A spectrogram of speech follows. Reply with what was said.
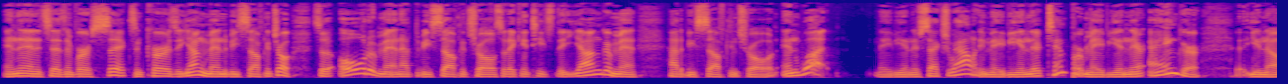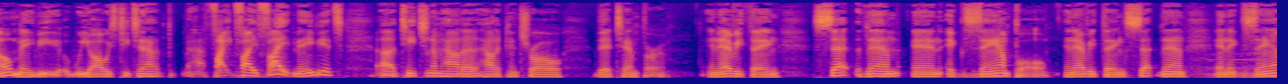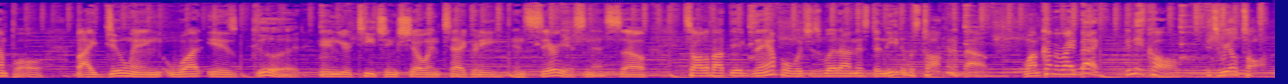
And then it says in verse six, encourage the young men to be self controlled. So the older men have to be self controlled so they can teach the younger men how to be self controlled. And what? Maybe in their sexuality, maybe in their temper, maybe in their anger. You know, maybe we always teach them how to fight, fight, fight. Maybe it's uh, teaching them how to how to control their temper and everything set them an example and everything. Set them an example by doing what is good in your teaching show integrity and seriousness. So it's all about the example which is what uh, miss danita was talking about. Well i'm coming right back. Give me a call. It's real talk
